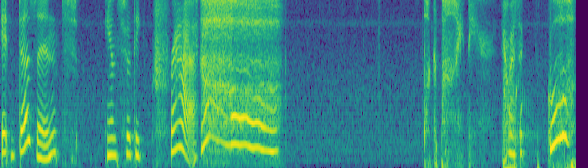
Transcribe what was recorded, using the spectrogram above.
it doesn't answer the crash. Look behind here. There was a ghoul.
